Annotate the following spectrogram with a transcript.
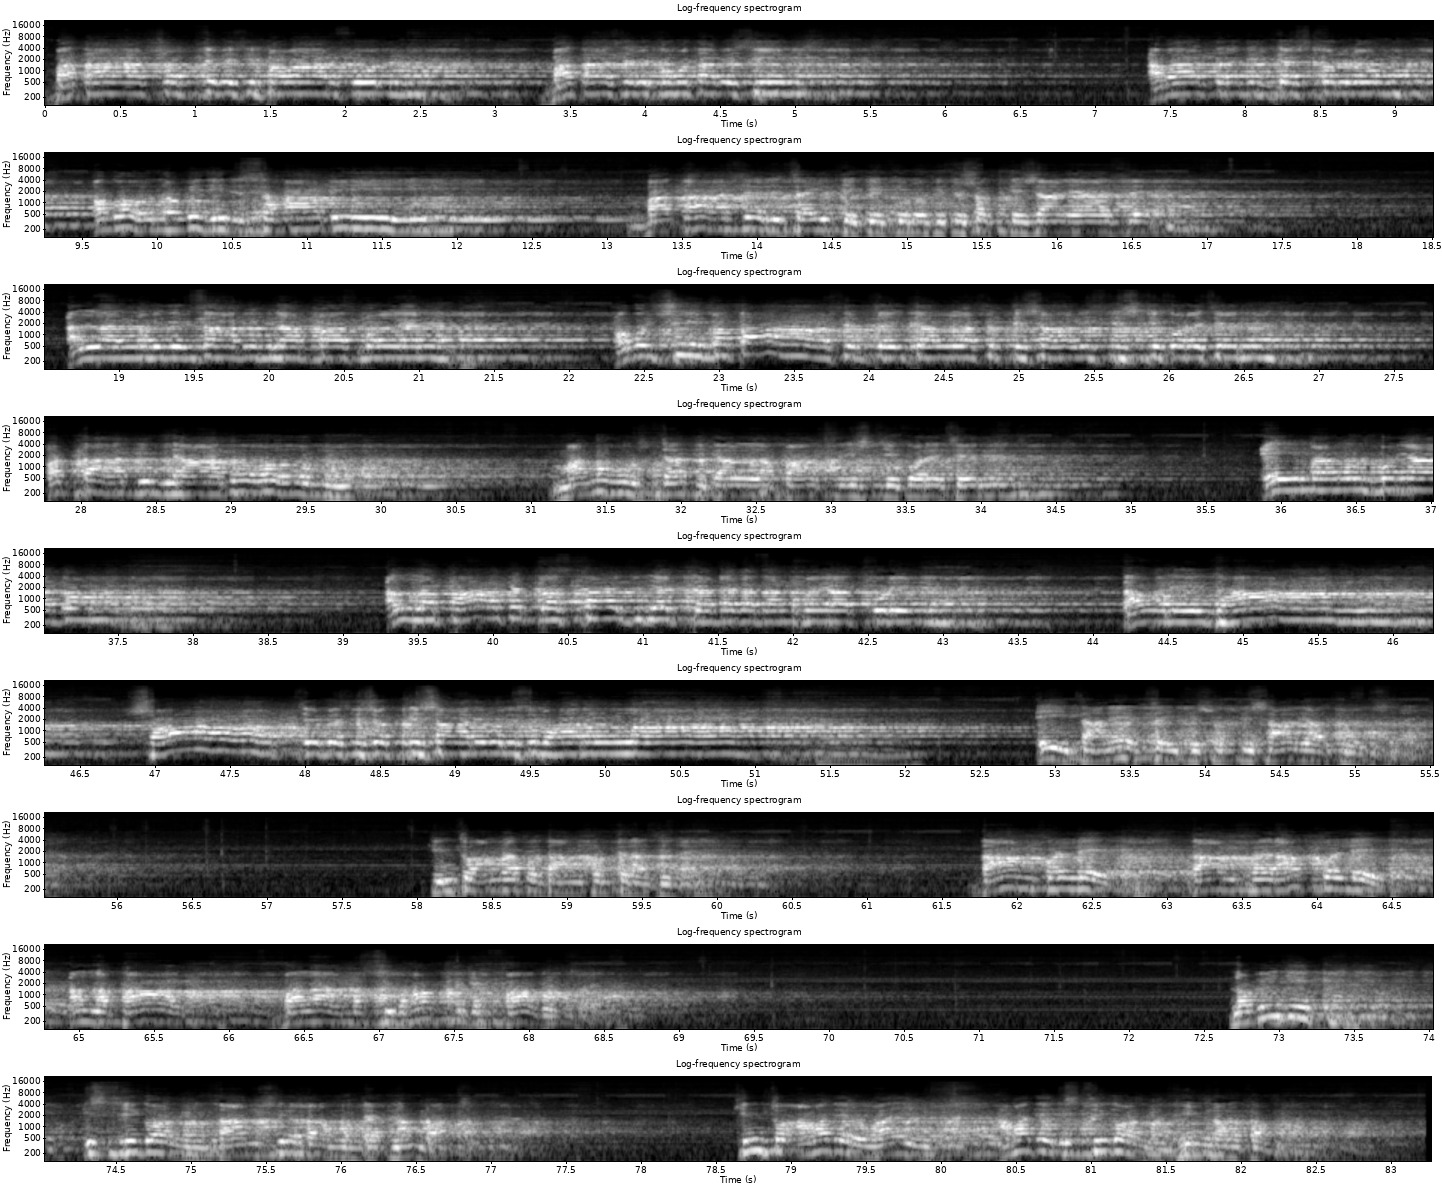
বাতাস সবচেয়ে বেশি পাওয়ারফুল বাতাসের ক্ষমতা বেশি। আবার তারা জিজ্ঞাসা করল অগো নবীজির সাহাবি, বাতাসের চাইতে কি কোনো কিছু শক্তিশালী আছে? আল্লাহ নবীজির সাহাবি আব্বাস বললেন অবশ্যই বাতাসের চাইতে আল্লাহ শক্তিশালী সৃষ্টি করেছেন। মানুষ জাতিকে আল্লাহ পাক সৃষ্টি করেছেন। এই মানুষ বনি আদম আল্লাহ পাকের রাস্তায় যদি একটা টাকা দান হয়াত করে তাহলে ধান সবচেয়ে বেশি শক্তিশালী বলি সুবহানাল্লাহ। এই দানের চাইতে শক্তিশালী আর কোনো কিছু নাই। কিন্তু আমরা তো দান করতে রাজি নাই। দান করলে, দান খয়রাত করলে আল্লাহ পাক বালা মুসিবত থেকে হেফাজত করে। নবীজির স্ত্রীগণ দানশীলতার মধ্যে এক নাম্বার। কিন্তু আমাদের ওয়াইফ আমাদের স্ত্রীগণ ভিন্ন রকম।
